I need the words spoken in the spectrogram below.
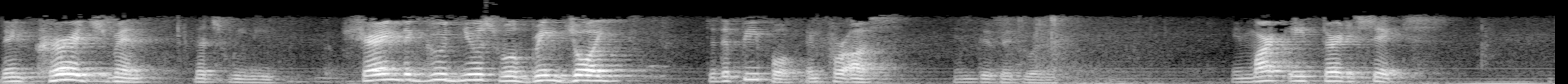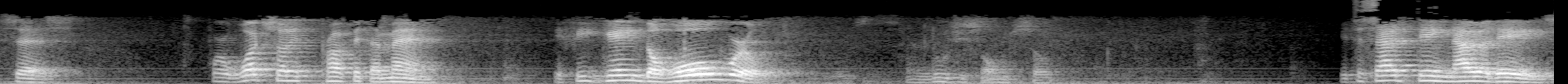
the encouragement that we need. Sharing the good news will bring joy to the people and for us individually. In Mark 8:36 it says, "For what shall it profit a man if he gain the whole world and lose his own soul?" It's a sad thing nowadays.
